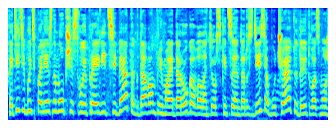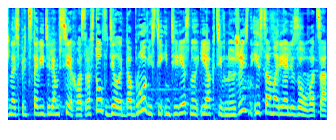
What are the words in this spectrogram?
Хотите быть полезным обществу и проявить себя? Тогда вам прямая дорога в волонтерский центр. Здесь обучают и дают возможность представителям всех возрастов делать добро, вести интересную и активную жизнь и самореализовываться.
